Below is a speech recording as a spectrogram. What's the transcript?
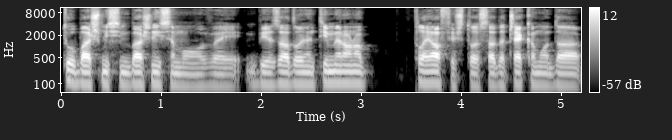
tu baš, mislim, baš nisam ovaj, bio zadovoljan tim, jer ono playoff je što sada čekamo da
